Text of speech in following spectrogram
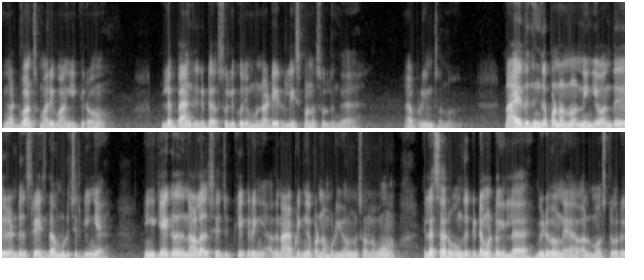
நீங்கள் அட்வான்ஸ் மாதிரி வாங்கிக்கிறோம். இல்லை பேங்க்குக்கிட்ட சொல்லி கொஞ்சம் முன்னாடியே ரிலீஸ் பண்ண சொல்லுங்கள் அப்படின்னு சொன்னோம் நான் எதுக்குங்க பண்ணணும்? நீங்கள் வந்து ரெண்டு ஸ்டேஜ் தான் முடிச்சிருக்கீங்க. நீங்கள் கேட்குறது நாலாவது ஸ்டேஜுக்கு கேட்குறீங்க அதை நான் எப்படிங்க பண்ண முடியும்னு சொல்லவும் இல்லை சார் உங்ககிட்ட மட்டும் இல்லை. வீடு வாங்கின ஆல்மோஸ்ட் ஒரு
